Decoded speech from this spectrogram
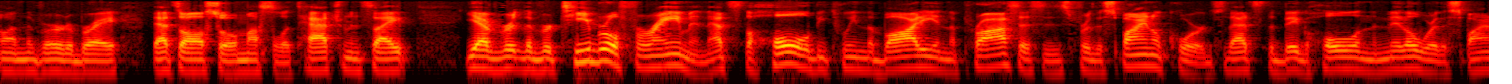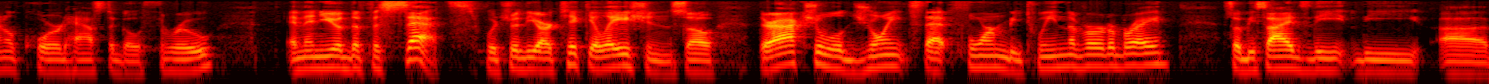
on the vertebrae. That's also a muscle attachment site. You have the vertebral foramen. That's the hole between the body and the processes for the spinal cord. So that's the big hole in the middle where the spinal cord has to go through. And then you have the facets, which are the articulations. So they're actual joints that form between the vertebrae. So besides the the uh,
